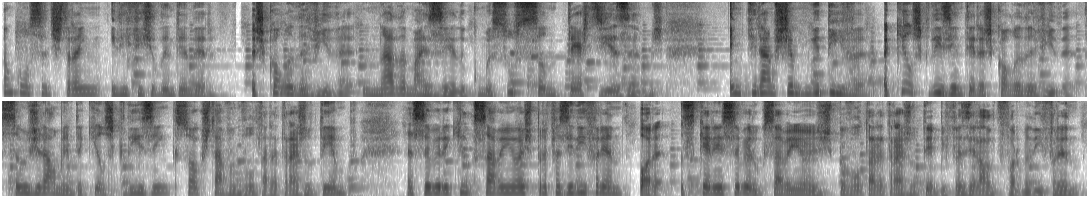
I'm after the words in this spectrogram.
É um conceito estranho e difícil de entender. A escola da vida nada mais é do que uma sucessão de testes e exames em que tiramos sempre negativa. Aqueles que dizem ter a escola da vida são geralmente aqueles que dizem que só gostavam de voltar atrás do tempo a saber aquilo que sabem hoje para fazer diferente. Ora, se querem saber o que sabem hoje para voltar atrás do tempo e fazer algo de forma diferente,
